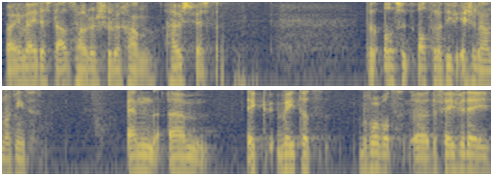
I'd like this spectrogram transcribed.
waarin wij de statushouders zullen gaan huisvesten. Dat alternatief is er namelijk niet. En um, ik weet dat bijvoorbeeld uh, de VVD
